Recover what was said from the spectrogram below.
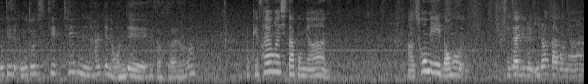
오디, 오도 스틱 체인 할 때는 언제 했었어요? 이렇게 사용하시다 보면 아, 솜이 너무 제자리를 잃었다거나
